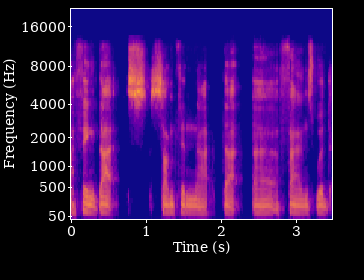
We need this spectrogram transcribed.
I think that's something that that uh, fans would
